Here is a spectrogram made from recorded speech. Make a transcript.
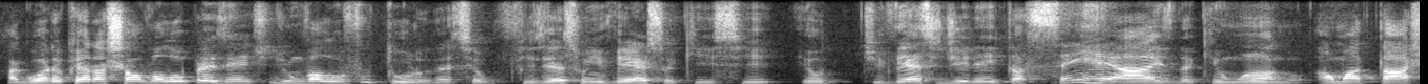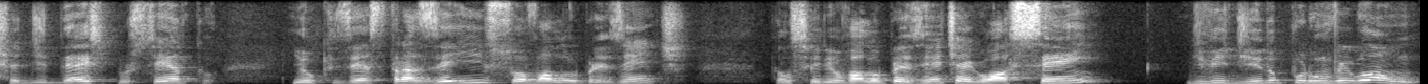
agora eu quero achar o valor presente de um valor futuro. Né? Se eu fizesse o inverso aqui, se eu tivesse direito a 100 reais daqui a um ano a uma taxa de 10% e eu quisesse trazer isso a valor presente, então seria o valor presente é igual a 100 dividido por 1,1,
